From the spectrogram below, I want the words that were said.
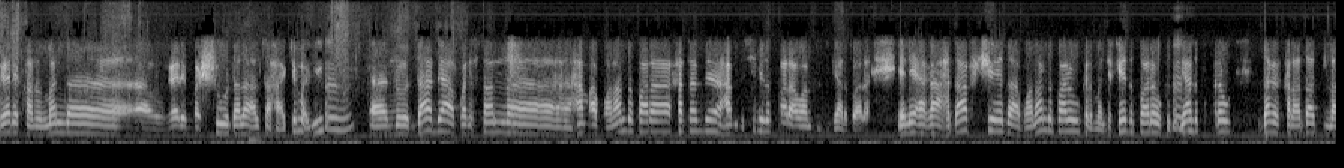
غیر قانونمند او غیر مشروع ډله الته حاکم وي نو دا د افغانستان هم افغانانو لپاره خطر دی هم د سیمې لپاره او هم د دنیا لپاره. یعنی هغه اهداف چې د افغانانو لپاره او د منطقې لپاره او د دنیا لپاره دغه قرارداد لا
